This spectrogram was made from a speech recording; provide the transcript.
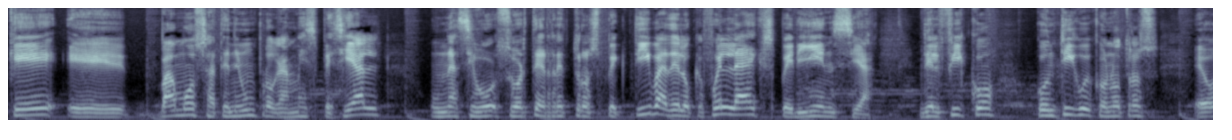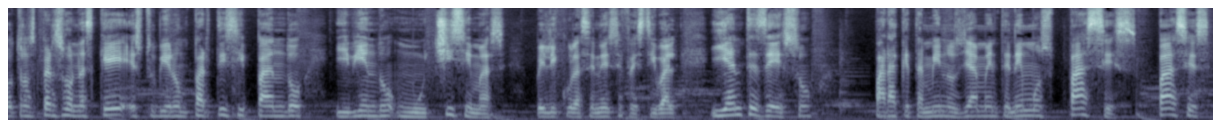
que eh, vamos a tener un programa especial, una su- suerte retrospectiva de lo que fue la experiencia del FICO contigo y con otras personas que estuvieron participando y viendo muchísimas películas en ese festival. Y antes de eso, para que también nos llamen, tenemos pases, pases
